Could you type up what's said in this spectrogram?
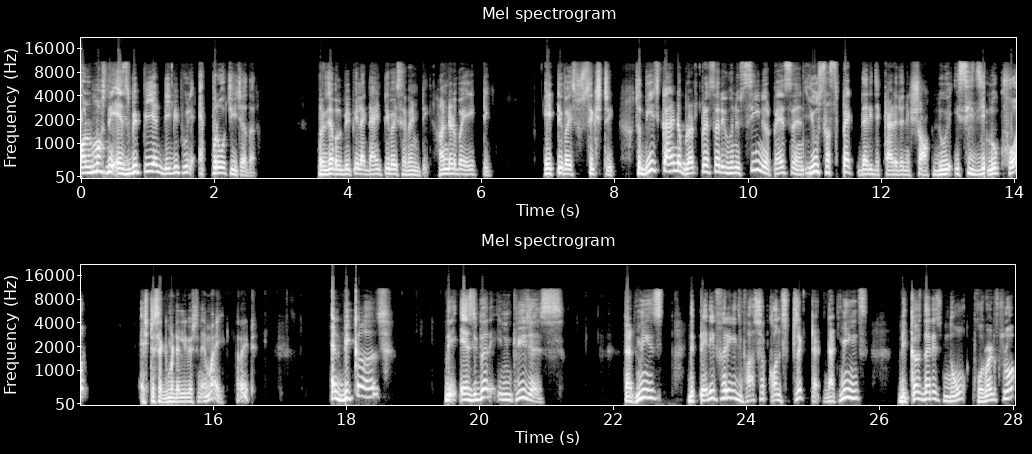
Almost the SBP and DBP will approach each other. For example, BP like 90 by 70, 100 by 80, 80 by 60. So these kind of blood pressure, when you see in your patient, you suspect there is a cardiogenic shock. Do ECG, look for ST segment elevation MI, right? And because the SVR increases, that means the periphery is vasoconstricted. That means because there is no forward flow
